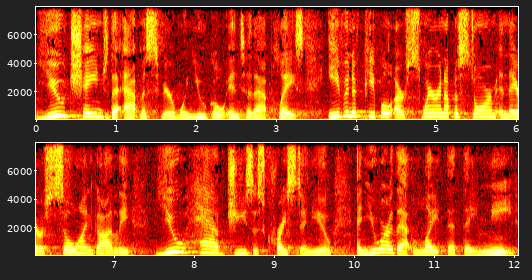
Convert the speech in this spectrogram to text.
You change the atmosphere when you go into that place. Even if people are swearing up a storm and they are so ungodly, you have Jesus Christ in you, and you are that light that they need.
